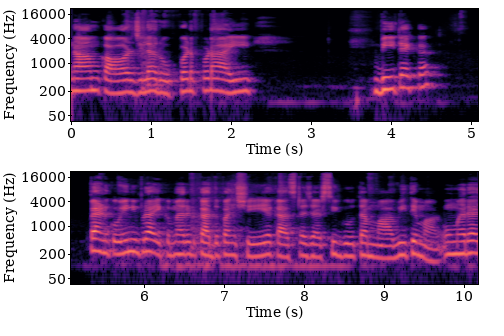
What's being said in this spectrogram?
ਨਾਮ ਕੌਰ ਜ਼ਿਲ੍ਹਾ ਰੋਪੜ, ਪੜ੍ਹਾਈ ਬੀਟੈਕ ਭੈਣ ਕੋਈ ਨਹੀਂ ਭਰਾ ਇੱਕ ਮੈਰਿਡ ਕੱਦ 5-6 ਹੈ ਕਾਸਟ ਹੈ ਜਰਸੀ, ਗੋਤਾ ਮਾਵੀ ਤੇ ਮਾਨ ਉਮਰ ਹੈ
